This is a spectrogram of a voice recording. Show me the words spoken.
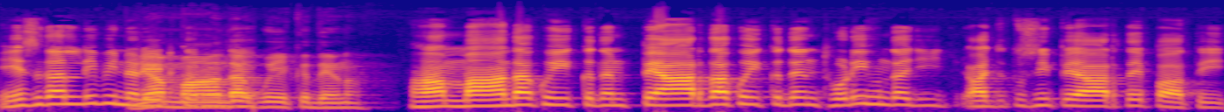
ਇਸ ਗੱਲ ਲਈ ਵੀ ਜਾਂ ਨਰੇਟ ਮਾਂ ਦਾ ਕਰੋਗੇ। ਕੋਈ ਇੱਕ ਦਿਨ। ਹਾਂ ਮਾਂ ਦਾ ਕੋਈ ਇੱਕ ਦਿਨ ਪਿਆਰ ਦਾ ਕੋਈ ਇੱਕ ਦਿਨ ਥੋੜੀ ਹੁੰਦਾ ਜੀ ਅੱਜ ਤੁਸੀਂ ਪਿਆਰ ਤੇ ਪਾਤੀ।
